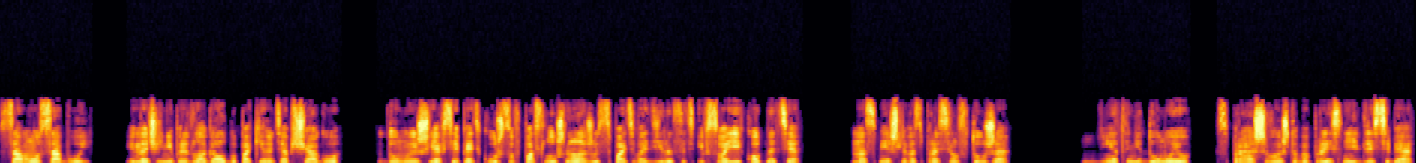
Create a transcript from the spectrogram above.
Само собой. Иначе не предлагал бы покинуть общагу. Думаешь, я все пять курсов послушно ложусь спать в одиннадцать и в своей комнате? Насмешливо спросил Стужа. Нет, не думаю. Спрашиваю, чтобы прояснить для себя,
